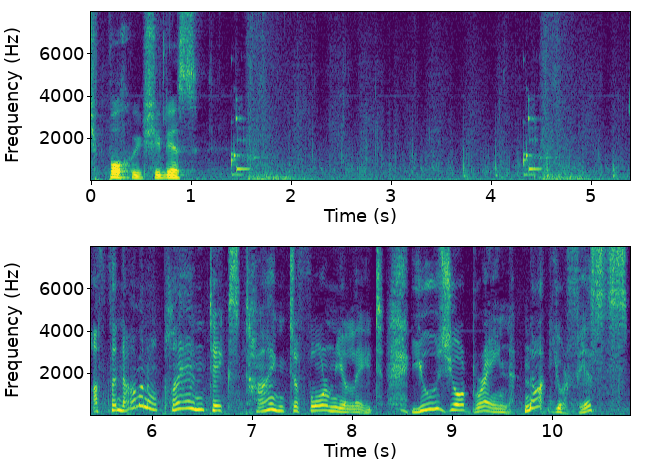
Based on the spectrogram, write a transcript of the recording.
Čia pohui iš eilės. A phenomenal plan takes time to formulate. Use your brain, not your fists.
